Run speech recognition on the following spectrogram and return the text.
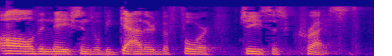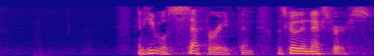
All the nations will be gathered before Jesus Christ. And he will separate them. Let's go to the next verse.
